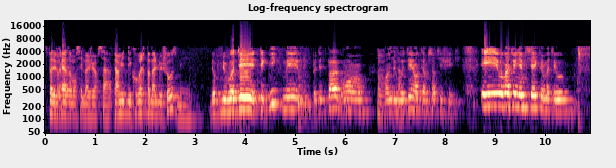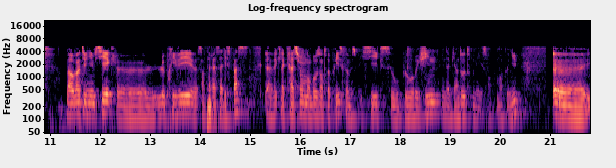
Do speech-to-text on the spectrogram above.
c'est pas des vraies avancées majeures, ça a permis de découvrir pas mal de choses, mais Donc nouveauté technique, mais peut-être pas grand, Hum, grande ça. nouveauté en termes scientifiques. Et au XXIe siècle, Mathéo? Bah, au XXIe siècle, euh, le privé euh, s'intéresse à l'espace avec la création de nombreuses entreprises comme SpaceX ou Blue Origin, il y en a bien d'autres mais ils sont un peu moins connus, euh,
